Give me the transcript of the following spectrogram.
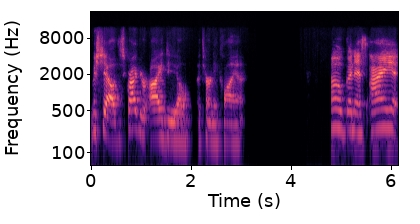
Michelle, describe your ideal attorney client. Oh goodness, I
